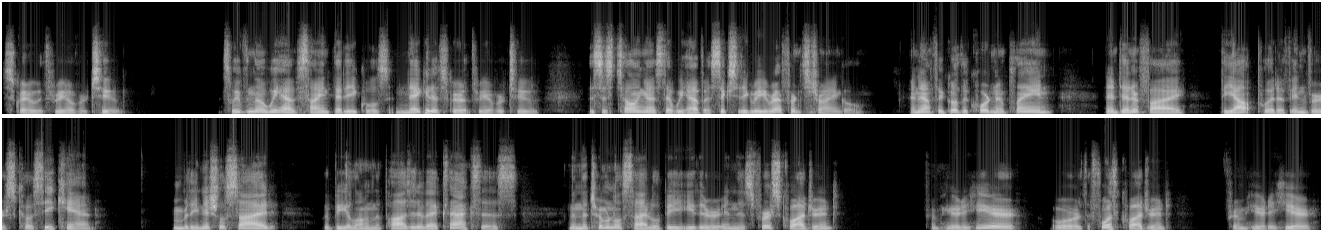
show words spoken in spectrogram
square root 3 over 2. So even though we have sine theta equals negative square root 3 over 2, this is telling us that we have a 60 degree reference triangle. And now if we go to the coordinate plane and identify the output of inverse cosecant, Remember the initial side would be along the positive x-axis, and then the terminal side will be either in this first quadrant from here to here, or the fourth quadrant from here to here.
